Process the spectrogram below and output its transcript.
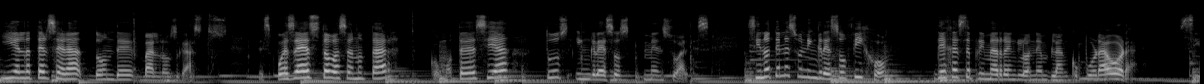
Y en la tercera, dónde van los gastos. Después de esto vas a anotar, como te decía, tus ingresos mensuales. Si no tienes un ingreso fijo, deja este primer renglón en blanco por ahora. Si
